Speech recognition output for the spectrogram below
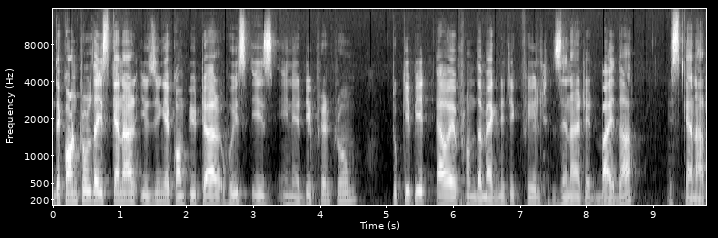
They control the scanner using a computer which is in a different room to keep it away from the magnetic field generated by the scanner.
